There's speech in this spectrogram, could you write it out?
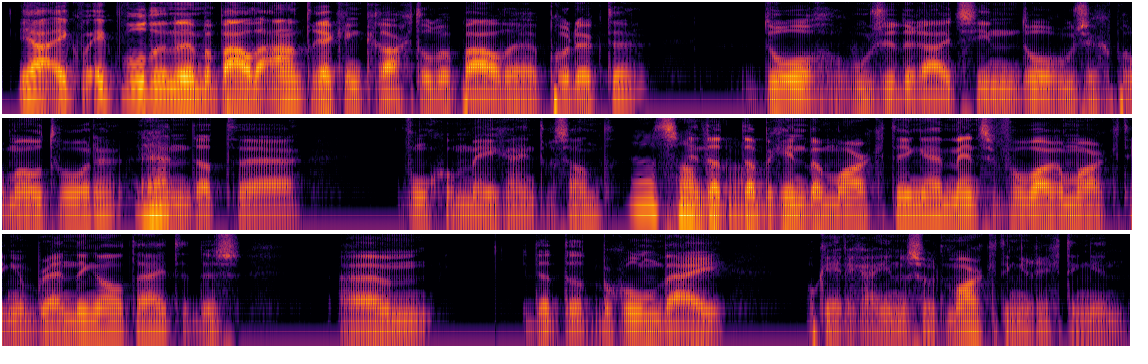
Ja, ik, ik voelde een bepaalde aantrekkingkracht tot bepaalde producten. Door hoe ze eruit zien, door hoe ze gepromoot worden. Ja. En dat uh, vond ik gewoon mega interessant. Ja, dat snap en dat, dat begint bij marketing. Hè. Mensen verwarren marketing en branding altijd. Dus um, dat, dat begon bij, oké, dan ga je een soort marketingrichting in.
